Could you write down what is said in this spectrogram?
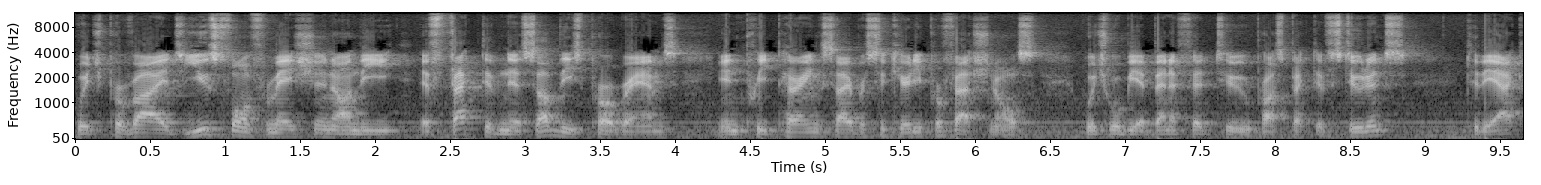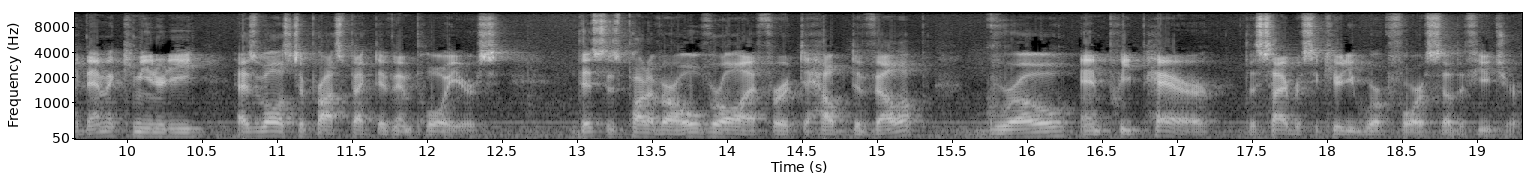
which provides useful information on the effectiveness of these programs in preparing cybersecurity professionals, which will be a benefit to prospective students, to the academic community, as well as to prospective employers. This is part of our overall effort to help develop, grow, and prepare the cybersecurity workforce of the future.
